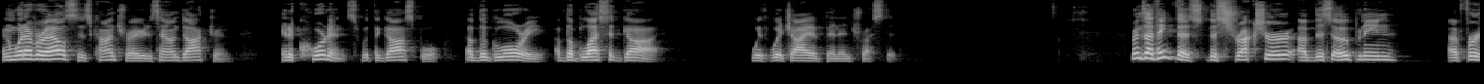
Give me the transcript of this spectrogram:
and whatever else is contrary to sound doctrine, in accordance with the gospel of the glory of the blessed God with which I have been entrusted. Friends, I think this, the structure of this opening of 1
